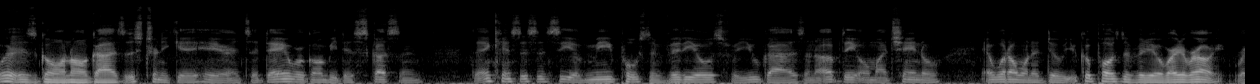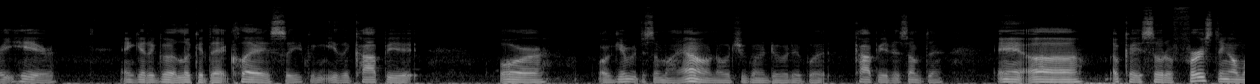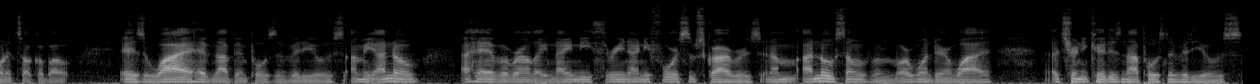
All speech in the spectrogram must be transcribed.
What is going on guys? It's Trini Kid here and today we're going to be discussing the inconsistency of me posting videos for you guys and an update on my channel and what I want to do. You could pause the video right around right here and get a good look at that class so you can either copy it or or give it to somebody. I don't know what you're going to do with it but copy it or something. And uh okay, so the first thing I want to talk about is why I have not been posting videos. I mean, I know I have around like 93, 94 subscribers, and I'm I know some of them are wondering why Trini Kid is not posting videos.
